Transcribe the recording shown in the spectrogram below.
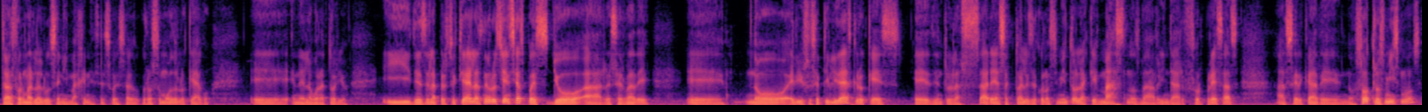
transformar la luz en imágenes. Eso es a grosso modo lo que hago eh, en el laboratorio. Y desde la perspectiva de las neurociencias, pues yo a reserva de eh, no herir susceptibilidades, creo que es dentro de las áreas actuales de conocimiento la que más nos va a brindar sorpresas acerca de nosotros mismos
